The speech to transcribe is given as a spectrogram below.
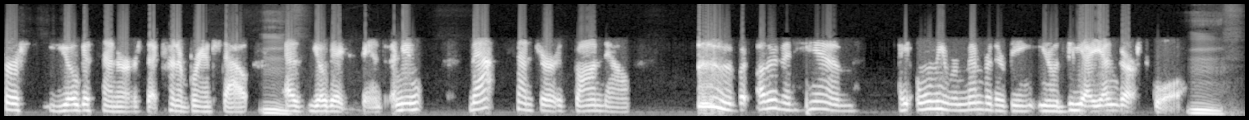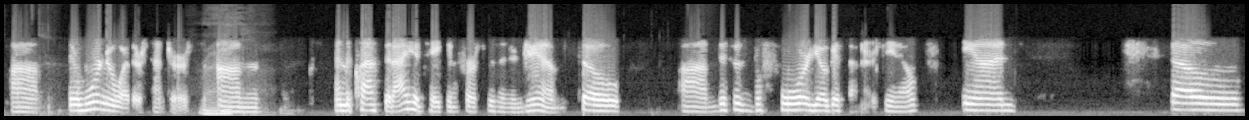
first yoga centers that kind of branched out mm. as yoga expanded. I mean, that center is gone now. but other than him, I only remember there being, you know, the Iyengar school. Mm. Um, there were no other centers. Right. Um, and the class that I had taken first was in a gym. So um, this was before yoga centers, you know? And so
